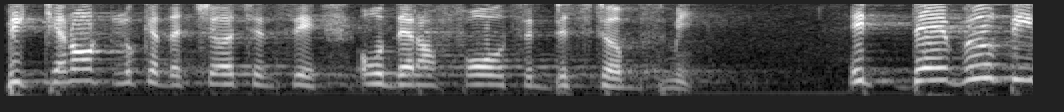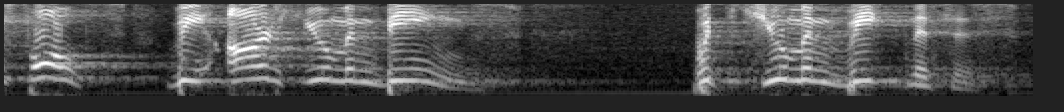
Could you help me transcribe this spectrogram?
We cannot look at the church and say, oh, there are faults, it disturbs me. It, there will be faults. We are human beings with human weaknesses.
